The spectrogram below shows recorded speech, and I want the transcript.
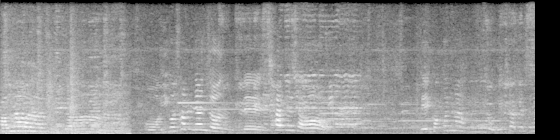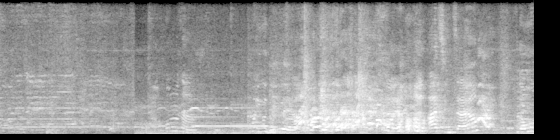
반가워요, 진짜. 어, 이거 3년 전에 샵에서 메이크업 끝나고 우리 샵에서 했는데. 어머나. 어머, 이거 누구예요? 아, 진짜요? 너무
